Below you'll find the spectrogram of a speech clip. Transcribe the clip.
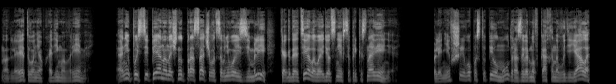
но для этого необходимо время. Они постепенно начнут просачиваться в него из земли, когда тело войдет с ней в соприкосновение. Пленивший его поступил мудро, завернув Кахана в одеяло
